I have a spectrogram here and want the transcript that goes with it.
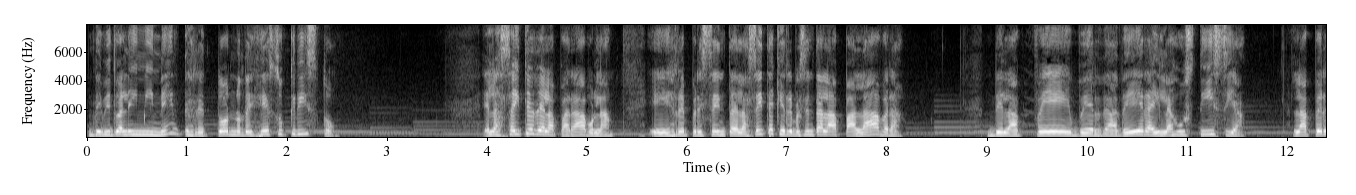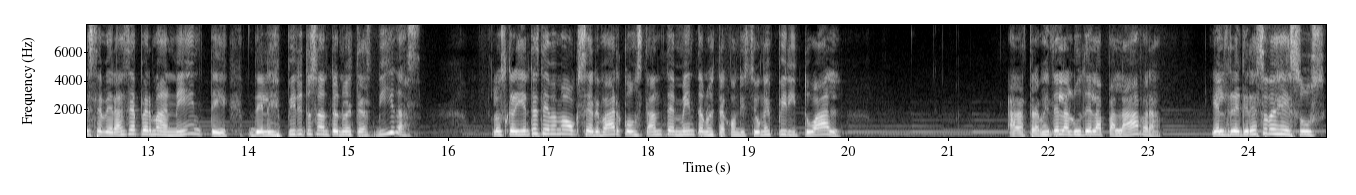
debido al inminente retorno de Jesucristo. El aceite de la parábola eh, representa, el aceite que representa la palabra de la fe verdadera y la justicia, la perseverancia permanente del Espíritu Santo en nuestras vidas. Los creyentes debemos observar constantemente nuestra condición espiritual, a través de la luz de la palabra. El regreso de Jesús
